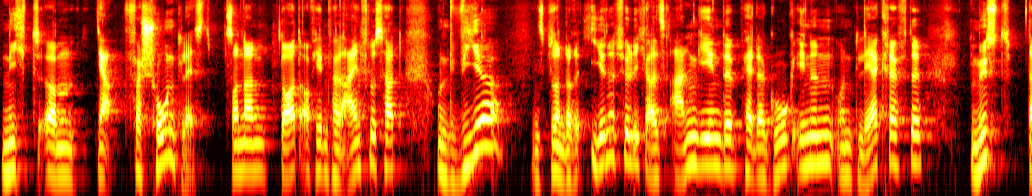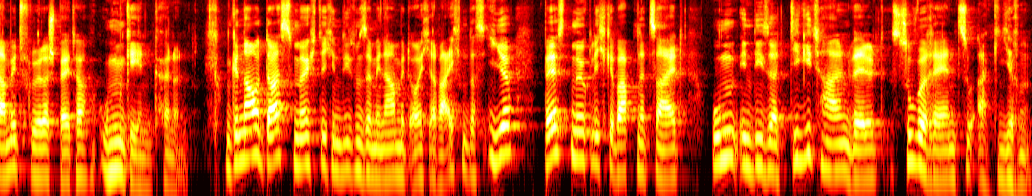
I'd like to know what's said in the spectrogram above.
nicht ähm, ja, verschont lässt, sondern dort auf jeden Fall Einfluss hat. Und wir insbesondere ihr natürlich als angehende PädagogInnen und Lehrkräfte, müsst damit früher oder später umgehen können. Und genau das möchte ich in diesem Seminar mit euch erreichen, dass ihr bestmöglich gewappnet seid, um in dieser digitalen Welt souverän zu agieren.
